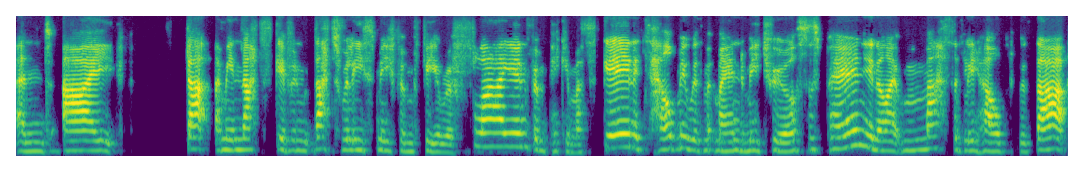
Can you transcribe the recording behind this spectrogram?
And I that I mean that's given that's released me from fear of flying, from picking my skin. It's helped me with my endometriosis pain, you know, like massively helped with that.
